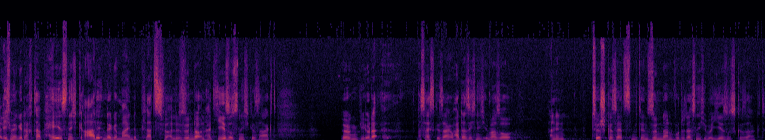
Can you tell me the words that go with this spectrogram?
Weil ich mir gedacht habe, hey, ist nicht gerade in der Gemeinde Platz für alle Sünder und hat Jesus nicht gesagt, irgendwie, oder äh, was heißt gesagt, hat er sich nicht immer so an den Tisch gesetzt mit den Sündern? Wurde das nicht über Jesus gesagt?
